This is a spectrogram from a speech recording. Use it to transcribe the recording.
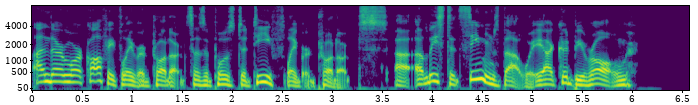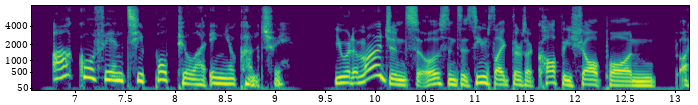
And there are more coffee flavored products as opposed to tea flavored products. Uh, at least it seems that way. I could be wrong. Are coffee and tea popular in your country? You would imagine so, since it seems like there's a coffee shop on uh,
